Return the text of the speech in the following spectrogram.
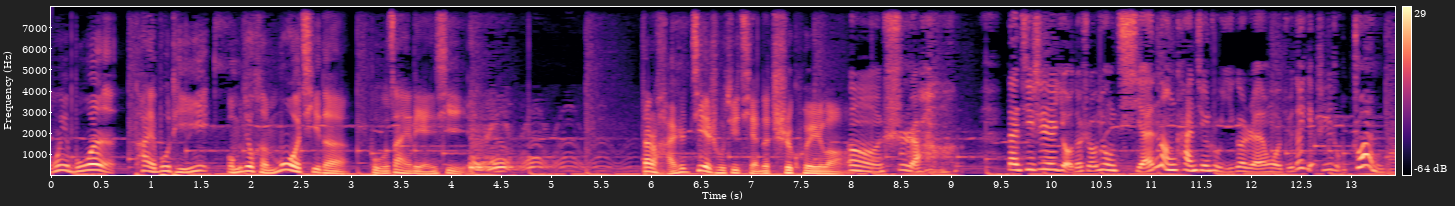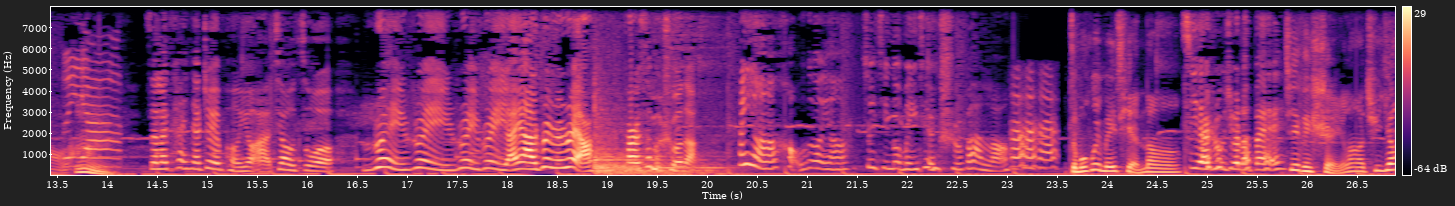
我也不问，他也不提，我们就很默契的不再联系。但是还是借出去钱的吃亏了。嗯，是啊。但其实有的时候用钱能看清楚一个人，我觉得也是一种赚到了。嗯，再来看一下这位朋友啊，叫做瑞瑞瑞瑞，哎呀，瑞瑞瑞啊，他是这么说的：哎呀，好饿呀，最近都没钱吃饭了，怎么会没钱呢？借出去了呗。借给谁了？去要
